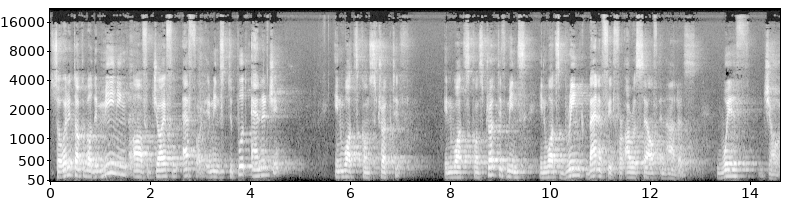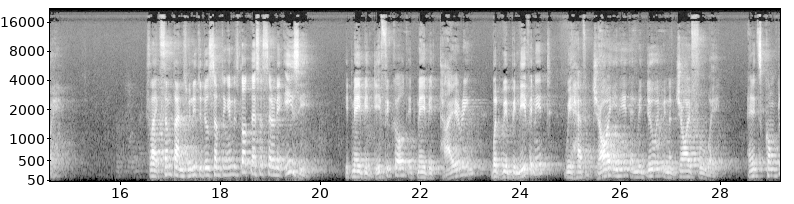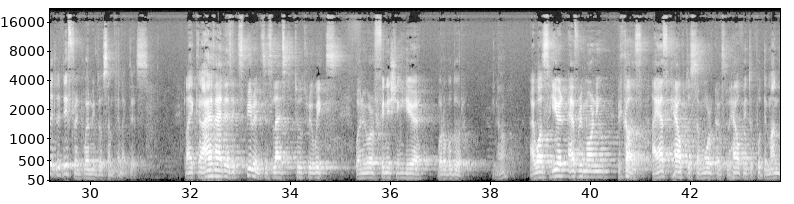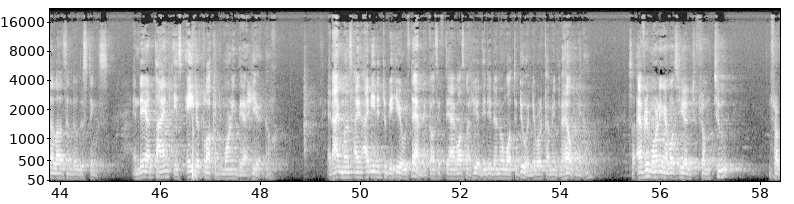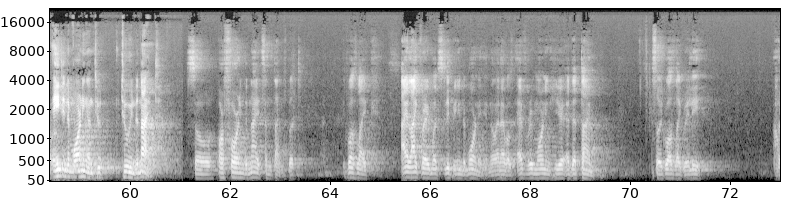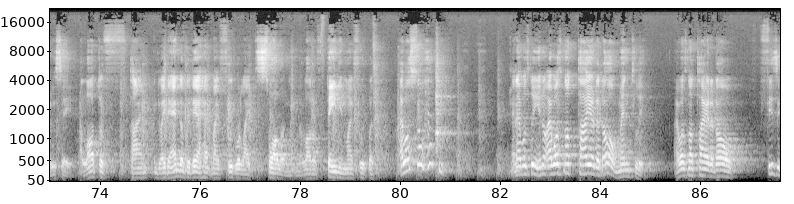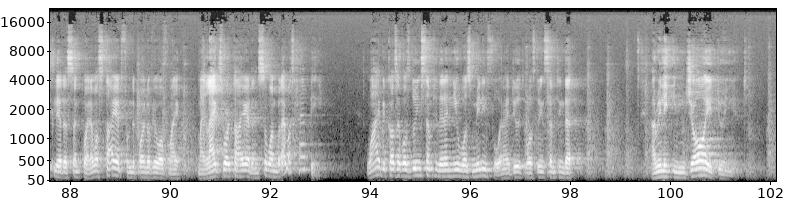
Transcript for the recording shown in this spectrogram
So when you talk about the meaning of joyful effort, it means to put energy in what's constructive. In what's constructive means in what's bring benefit for ourselves and others with joy. It's like sometimes we need to do something and it's not necessarily easy. It may be difficult, it may be tiring, but we believe in it, we have joy in it, and we do it in a joyful way. And it's completely different when we do something like this. Like I have had this experience these last two, three weeks when we were finishing here Borobudur. You know? I was here every morning because I asked help to some workers to help me to put the mandalas and do these things. And their time is 8 o'clock in the morning, they are here. No? And I, must, I, I needed to be here with them because if they, I was not here, they didn't know what to do and they were coming to help me. So every morning I was here from 2, from 8 in the morning until 2 in the night. So, or 4 in the night sometimes, but it was like, I like very much sleeping in the morning, you know, and I was every morning here at that time. So it was like really how do you say, a lot of time. And by the end of the day, I had my foot were like swollen and a lot of pain in my foot, but I was so happy. And I was doing, you know, I was not tired at all mentally. I was not tired at all physically at a certain point. I was tired from the point of view of my, my legs were tired and so on, but I was happy. Why? Because I was doing something that I knew was meaningful and I do, was doing something that I really enjoyed doing it.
